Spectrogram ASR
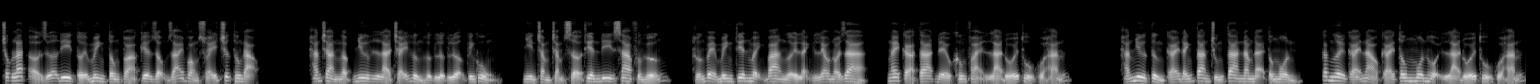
chốc lát ở giữa đi tới minh tông tòa kia rộng rãi vòng xoáy trước thông đạo. Hắn tràn ngập như là cháy hừng hực lực lượng kinh khủng, nhìn chằm chằm sở thiên đi xa phương hướng hướng về minh thiên mệnh ba người lạnh leo nói ra, ngay cả ta đều không phải là đối thủ của hắn. Hắn như từng cái đánh tan chúng ta năm đại tông môn, các ngươi cái nào cái tông môn hội là đối thủ của hắn?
